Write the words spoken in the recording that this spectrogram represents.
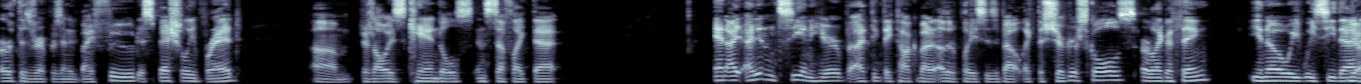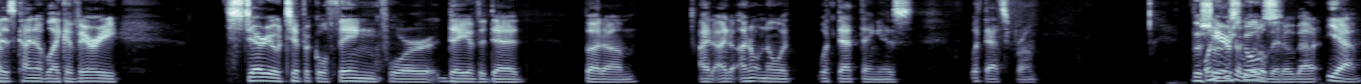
Earth is represented by food, especially bread. Um, there's always candles and stuff like that. And I, I didn't see in here, but I think they talk about it other places about like the sugar skulls are like a thing. You know, we, we see that yeah. as kind of like a very stereotypical thing for Day of the Dead. But um, I, I, I don't know what, what that thing is, what that's from. The well, here's skulls? a little bit about it. Yeah,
